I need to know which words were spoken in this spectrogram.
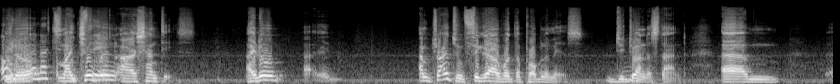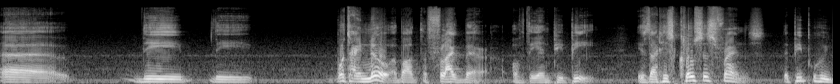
Oh, you know, my children are Ashantis. I don't. I, am trying to figure out what the problem is. Do mm. you understand? Um, uh, the the what I know about the flag bearer of the NPP is that his closest friends, the people who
